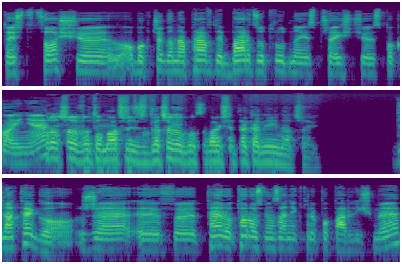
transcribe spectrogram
to jest coś, e, obok czego naprawdę bardzo trudno jest przejść e, spokojnie. Proszę wytłumaczyć, dlaczego głosowaliście tak, a nie inaczej. Dlatego, że te, to rozwiązanie, które poparliśmy,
